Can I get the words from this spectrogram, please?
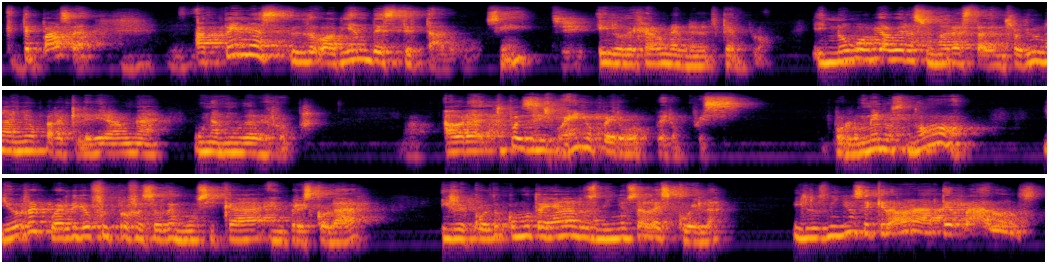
¿Qué te pasa? Apenas lo habían destetado, ¿sí? Y lo dejaron en el templo. Y no volvió a ver a su madre hasta dentro de un año para que le dieran una, una muda de ropa. Ahora tú puedes decir, bueno, pero, pero pues por lo menos no. Yo recuerdo, yo fui profesor de música en preescolar y recuerdo cómo traían a los niños a la escuela y los niños se quedaban aterrados.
